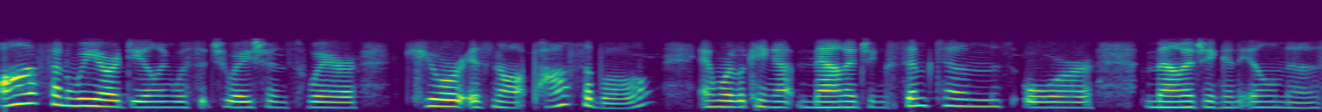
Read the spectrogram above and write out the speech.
often we are dealing with situations where cure is not possible, and we're looking at managing symptoms or managing an illness.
